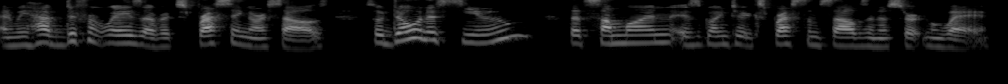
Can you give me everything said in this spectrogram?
and we have different ways of expressing ourselves. So don't assume that someone is going to express themselves in a certain way.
